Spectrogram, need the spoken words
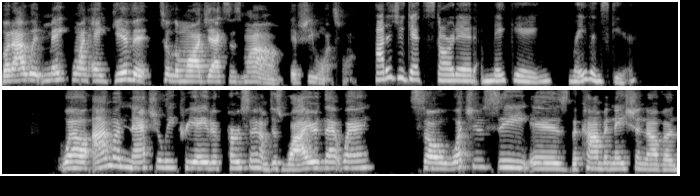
but I would make one and give it to Lamar Jackson's mom if she wants one. How did you get started making Ravens gear? Well, I'm a naturally creative person. I'm just wired that way. So what you see is the combination of a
